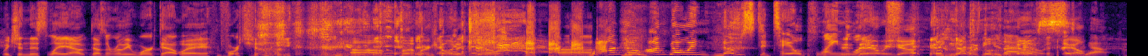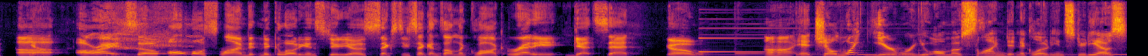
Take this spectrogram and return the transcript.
Which in this layout doesn't really work that way, unfortunately. um, but we're going to chill. I'm, go- I'm going nose to tail plane length. There we go. You gotta figure that Nose to tail. Yeah. Uh, All right. So almost slimed at Nickelodeon Studios. 60 seconds on the clock. Ready, get set, go. Uh huh. And chilled. What year were you almost slimed at Nickelodeon Studios?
